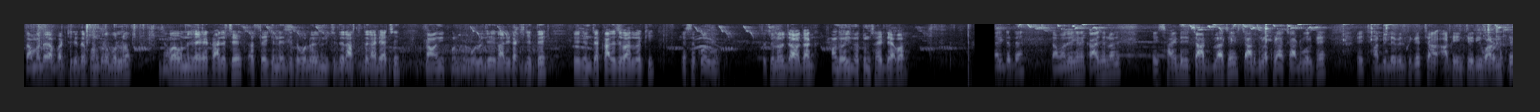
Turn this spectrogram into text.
তো আমাদের আবার ঠিকাদার ফোন করে বলল যে আবার অন্য জায়গায় কাজ আছে, তো সেইখানে যেতে বলল নিচেতে রাস্তাতে গাড়ি আছে, তো আমাকে ফোন করে বলল যে গাড়ির কাছে যেতে, এখানে যা কাজ আছে বাদ বাকি এসে করব। তো চলো যাওয়া যাক আমাদের ওই নতুন সাইডে আবার। সাইডটাতে তো আমাদের এখানে কাজ হলো এই সাইডে যে চার্টগুলো আছে, চার্টগুলো খোলা, চার্ট বলতে এই ছাদের লেভেল থেকে চার আট ইঞ্চি এদিকে বাড়ানো আছে,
